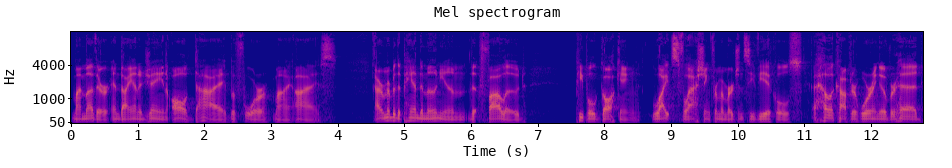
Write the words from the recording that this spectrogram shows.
my mother, and Diana Jane all die before my eyes. I remember the pandemonium that followed people gawking, lights flashing from emergency vehicles, a helicopter whirring overhead,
